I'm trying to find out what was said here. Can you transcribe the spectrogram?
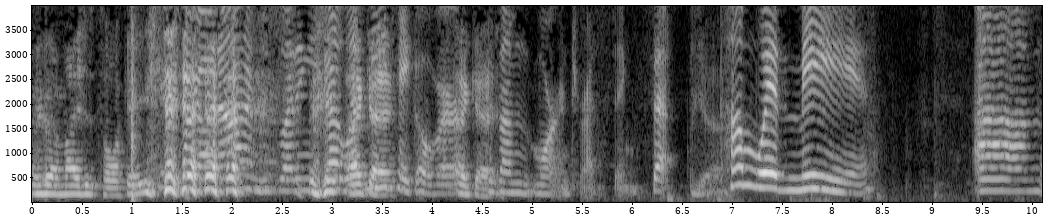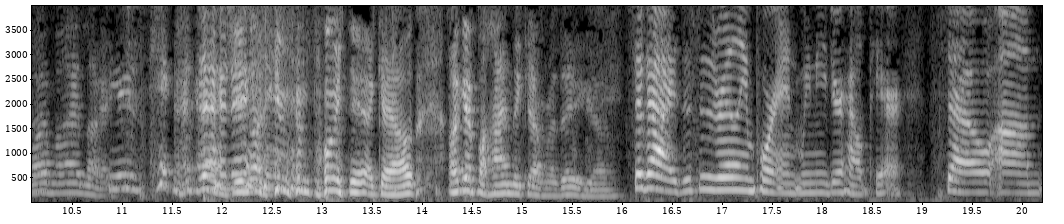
don't know. Am I just talking? What's going on? I'm just letting you go. Let Okay. me take over. Okay. Because I'm more interesting. So, yeah. come with me. Um, Why am I like? here's And you're not even pointing. Okay, I'll I'll get behind the camera. There you go. So, guys, this is really important. We need your help here. So, um,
